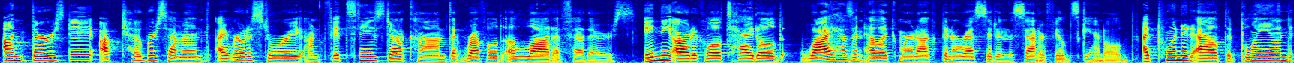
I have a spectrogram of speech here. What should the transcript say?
On Thursday, October 7th, I wrote a story on FITSNews.com that ruffled a lot of feathers. In the article titled, Why Hasn't Alec Murdaugh Been Arrested in the Satterfield Scandal? I pointed out that Bland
